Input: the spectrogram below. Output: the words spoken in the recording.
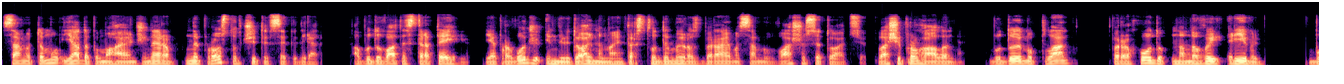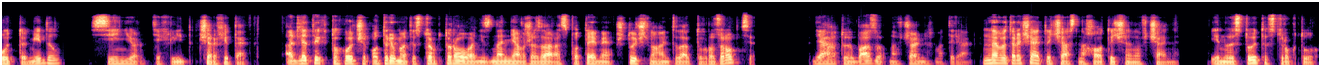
Саме тому я допомагаю інженерам не просто вчити все підряд, а будувати стратегію. Я проводжу індивідуальне менторство, де ми розбираємо саме вашу ситуацію, ваші прогалини, будуємо план переходу на новий рівень, будь то middle, senior, техлід чи архітект. А для тих, хто хоче отримати структуровані знання вже зараз по темі штучного інтелекту в розробці, я готую базу навчальних матеріалів. Не витрачайте час на хаотичне навчання. Інвестуйте в структуру,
